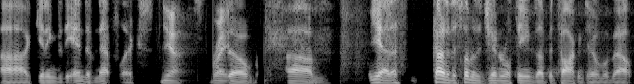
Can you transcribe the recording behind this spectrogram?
uh, getting to the end of Netflix. Yeah, right. So, um, yeah, that's kind of the, some of the general themes I've been talking to them about.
